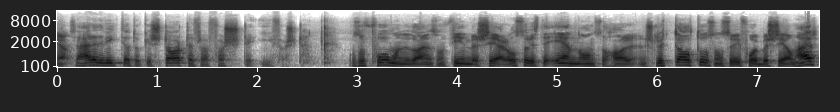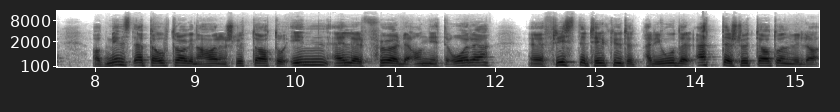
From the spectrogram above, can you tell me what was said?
Ja. Så her er det viktig at dere starter fra første i første. Og så får man jo da en sånn fin beskjed her også hvis det er noen som har en sluttdato, sånn som vi får beskjed om her, at minst ett av oppdragene har en sluttdato innen eller før det angitte året. Eh, Frister tilknyttet perioder etter sluttdatoen vil da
